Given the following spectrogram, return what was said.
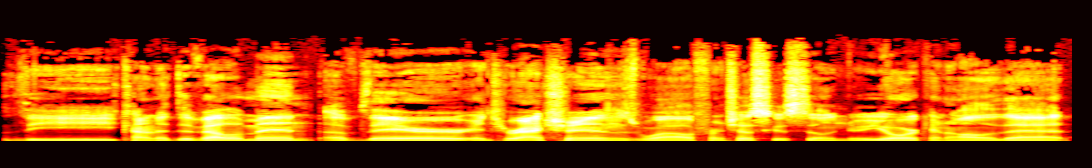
the kind of development of their interactions while Francesca's still in New York and all of that.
